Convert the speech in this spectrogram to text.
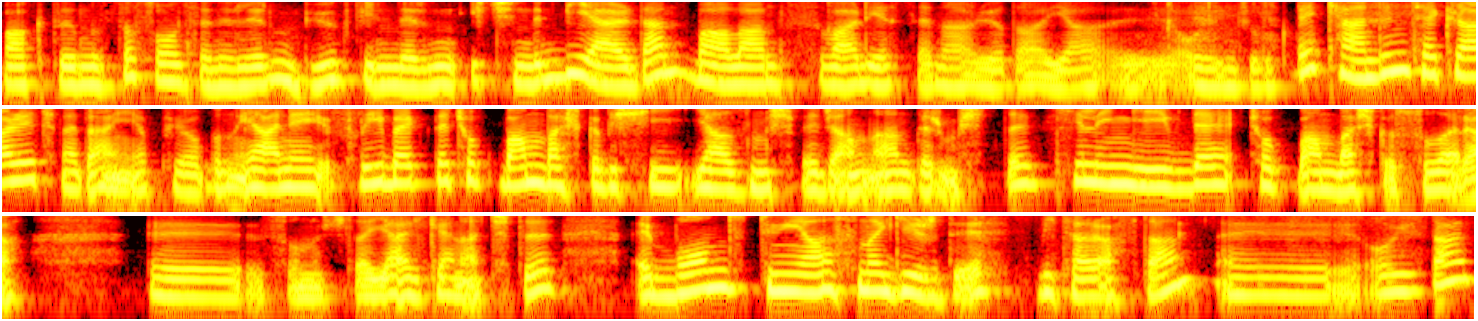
baktığımızda son senelerin büyük filmlerinin içinde bir yerden bağlantısı var ya senaryoda ya e, oyunculukta. Ve kendini tekrar etmeden yapıyor bunu. Yani Fleabag'de çok bambaşka bir şey yazmış ve canlandırmıştı. Killing Eve'de çok bambaşka sulara e, sonuçta yelken açtı. E, Bond dünyasına girdi bir taraftan. E, o yüzden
